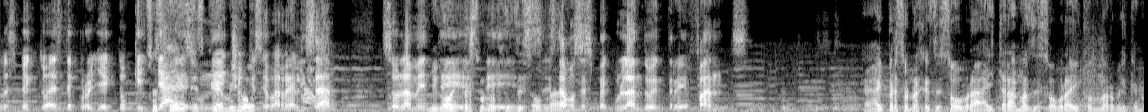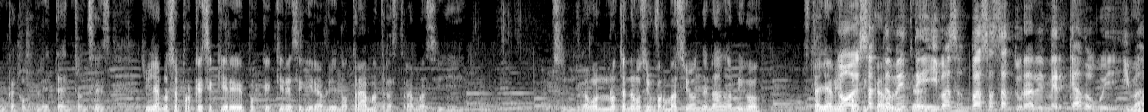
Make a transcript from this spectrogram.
respecto a este proyecto que Pues es ya que- es, es un que, hecho amigo- que se va a realizar. Solamente Amigo, hay este, estamos especulando entre fans. Hay personajes de sobra, hay tramas de sobra ahí con Marvel que nunca completa, entonces yo ya no sé por qué se quiere, por qué quiere seguir abriendo trama tras trama si, luego no tenemos información de nada, amigo. Está ya bien No, complicado exactamente, y vas, vas a saturar el mercado, güey. Y va,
